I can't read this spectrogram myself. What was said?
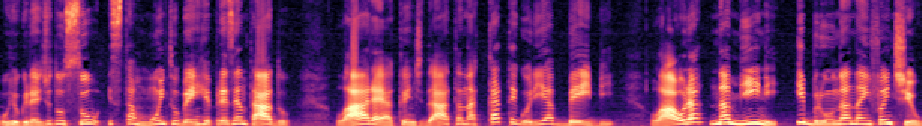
O Rio Grande do Sul está muito bem representado. Lara é a candidata na categoria Baby, Laura na Mini e Bruna na Infantil.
